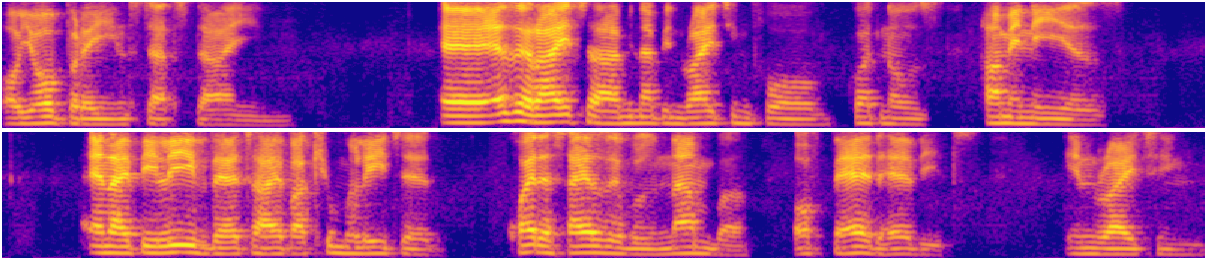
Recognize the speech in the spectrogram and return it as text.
or your brain starts dying. Uh, as a writer, I mean, I've been writing for God knows how many years. And I believe that I've accumulated quite a sizable number of bad habits in writing.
